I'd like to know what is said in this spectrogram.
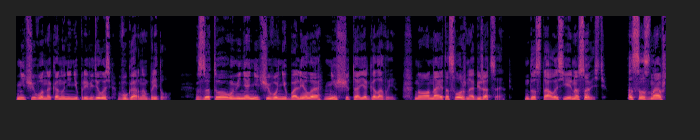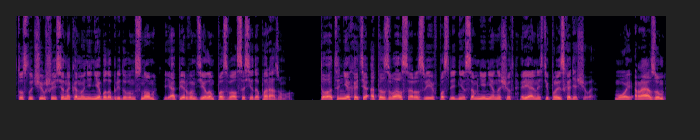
ничего накануне не привиделось в угарном бреду. Зато у меня ничего не болело, не считая головы. Но на это сложно обижаться. Досталось ей на совесть. Осознав, что случившееся накануне не было бредовым сном, я первым делом позвал соседа по разуму. Тот нехотя отозвался, развеяв последние сомнения насчет реальности происходящего. Мой разум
